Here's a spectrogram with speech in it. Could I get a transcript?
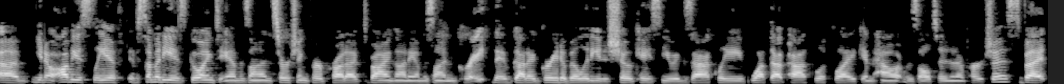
um, you know, obviously if, if somebody is going to Amazon, searching for a product, buying on Amazon, great. They've got a great ability to showcase you exactly what that path looked like and how it resulted in a purchase. But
